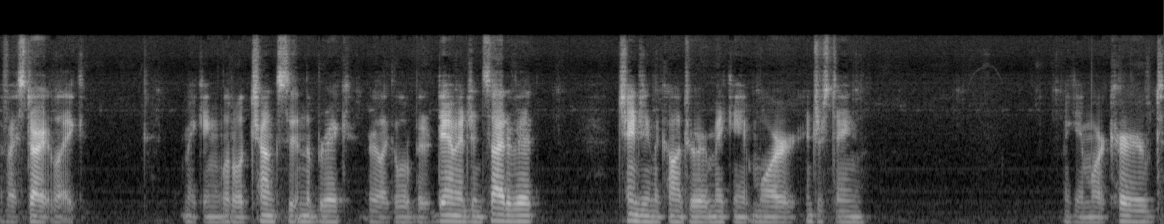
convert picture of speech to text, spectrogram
if I start like making little chunks in the brick or like a little bit of damage inside of it, changing the contour, making it more interesting, making it more curved,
